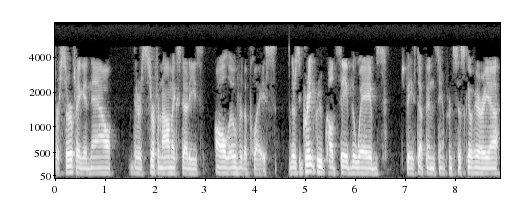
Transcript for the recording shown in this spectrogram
for surfing. And now there's surfonomic studies all over the place. There's a great group called Save the Waves, based up in San Francisco area,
